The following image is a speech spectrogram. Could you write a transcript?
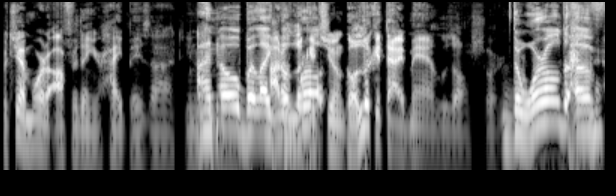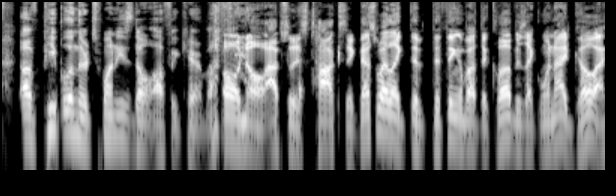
But you have more to offer than your height, Behzad. You know I know, but like, I don't look world, at you and go, look at that man who's all short. the world of of people in their 20s don't often care about Oh no, absolutely, it's toxic. That's why, like the, the thing about the club is like when I'd go, I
